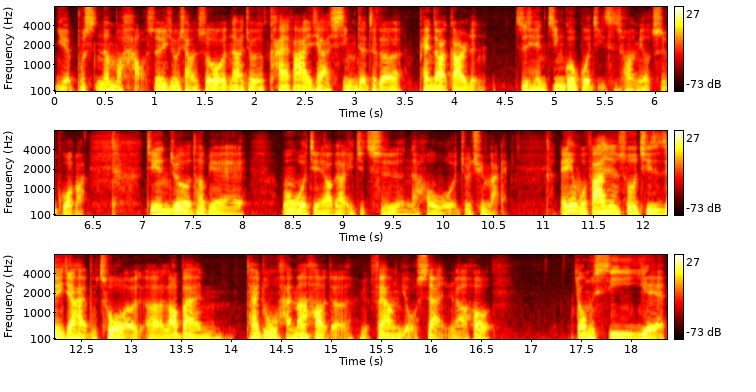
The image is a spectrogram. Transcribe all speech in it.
也不是那么好，所以就想说，那就开发一下新的这个 Panda Garden，之前经过过几次，从来没有吃过嘛。今天就特别问我姐要不要一起吃，然后我就去买。诶，我发现说其实这家还不错，呃，老板态度还蛮好的，非常友善，然后东西也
